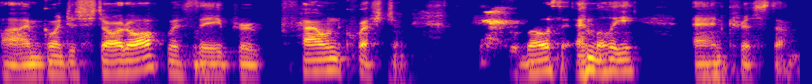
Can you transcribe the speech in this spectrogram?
I'm going to start off with a profound question for both Emily and Christa.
